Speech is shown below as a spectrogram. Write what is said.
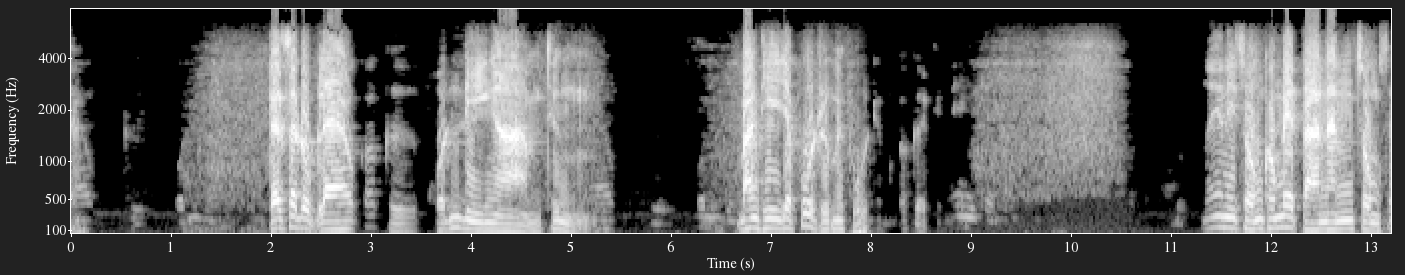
จัง แต่สรุปแล้วก็คือผลดีงามซึ่งบางทีจะพูดหรือไม่พูดมันก็เกิดขึ้นเองในอนิสงค์ของเมตตานั้นทรงแส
